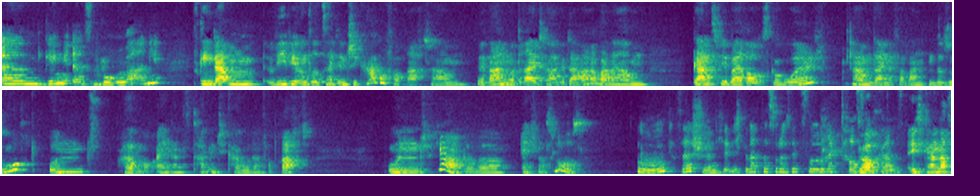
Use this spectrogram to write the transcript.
ähm, ging es worüber, Anni? Es ging darum, wie wir unsere Zeit in Chicago verbracht haben. Wir waren nur drei Tage da, aber wir haben ganz viel bei rausgeholt, haben deine Verwandten besucht und haben auch einen ganzen Tag in Chicago dann verbracht. Und ja, da war echt was los. Mhm, sehr schön. Ich hätte nicht gedacht, dass du das jetzt so direkt raushauen kannst. ich kann das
